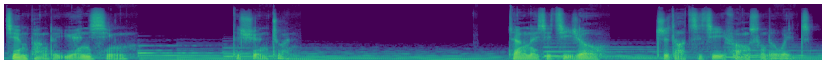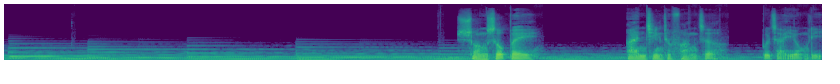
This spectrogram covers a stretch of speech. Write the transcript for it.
肩膀的圆形的旋转，让那些肌肉知道自己放松的位置。双手背。安静的放着，不再用力。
